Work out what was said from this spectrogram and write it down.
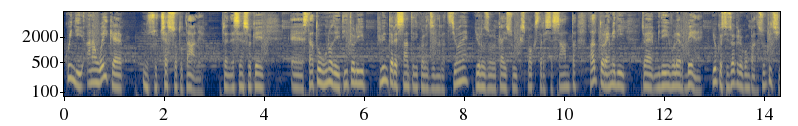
Quindi Alan Wake è un successo totale, cioè nel senso che è stato uno dei titoli più interessanti di quella generazione. Io lo giocai su Xbox 360. L'altro Remedy, cioè mi devi voler bene. Io questi giochi li ho comprati su PC,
